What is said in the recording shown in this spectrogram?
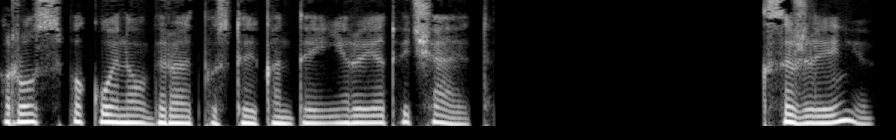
Рос спокойно убирает пустые контейнеры и отвечает. К сожалению,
